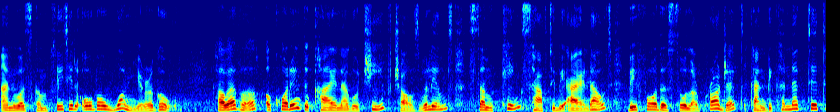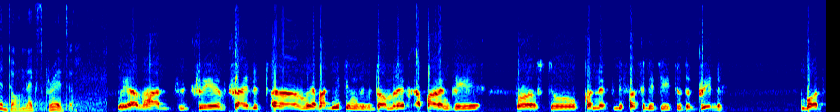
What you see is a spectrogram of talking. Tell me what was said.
and was completed over one year ago. However, according to Kalinago chief Charles Williams, some kinks have to be ironed out before the solar project can be connected to Domlec's grid. We have had we have tried um, we have had meetings with Domlec apparently for us to connect the facility to the grid. But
